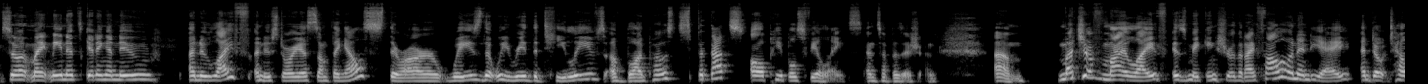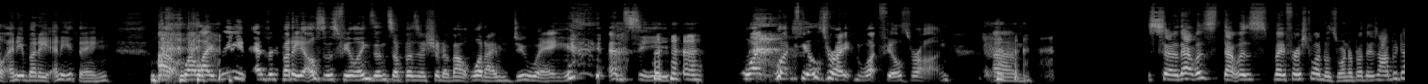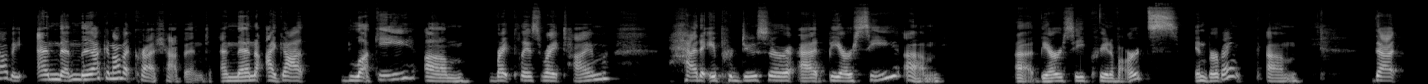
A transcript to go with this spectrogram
so it might mean it's getting a new a new life, a new story as something else. There are ways that we read the tea leaves of blog posts, but that's all people's feelings and supposition. Um, much of my life is making sure that I follow an NDA and don't tell anybody anything uh, while I read everybody else's feelings and supposition about what I'm doing and see what what feels right and what feels wrong. Um, so that was that was my first one was Warner Brothers Abu Dhabi, and then the economic crash happened, and then I got lucky. Um, right place, right time. Had a producer at BRC, um, uh, BRC Creative Arts in Burbank. Um, that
